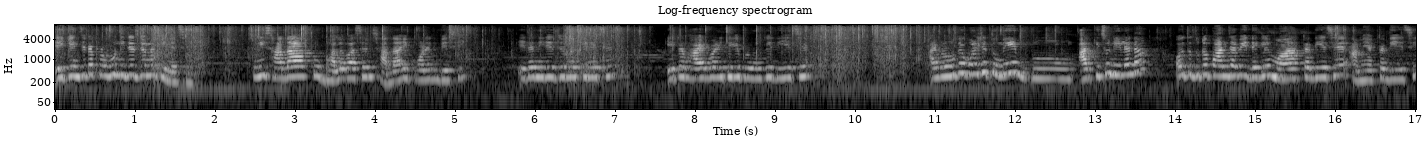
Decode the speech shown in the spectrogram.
এই গেঞ্জিটা প্রভু নিজের জন্য কিনেছে। উনি সাদা, খুব ভালোবাসেন, সাদাই পরেন বেশি। এটা নিজের জন্য কিনেছে। এটা ভাইয়ের বাড়ি থেকে প্রভুকে দিয়েছে। আমি প্রভুকে বলেছি, তুমি আর কিছু নিলে না? ওই তো দুটো পাঞ্জাবি, দেখলে মা একটা দিয়েছে, আমি একটা দিয়েছি।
